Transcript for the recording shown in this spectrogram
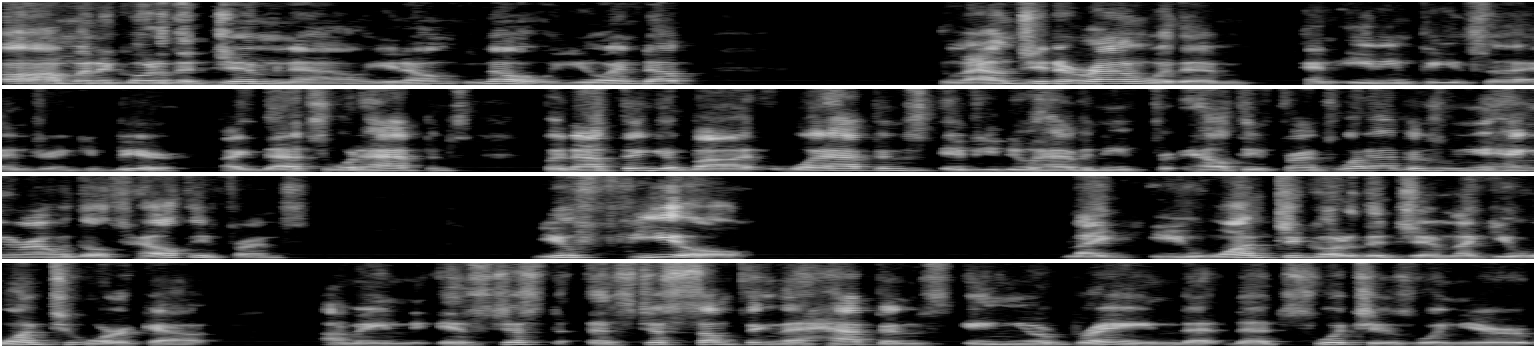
oh i'm going to go to the gym now you don't know no you end up lounging around with him and eating pizza and drinking beer. Like that's what happens. But now think about what happens if you do have any healthy friends. What happens when you hang around with those healthy friends? You feel like you want to go to the gym, like you want to work out. I mean, it's just it's just something that happens in your brain that that switches when you're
